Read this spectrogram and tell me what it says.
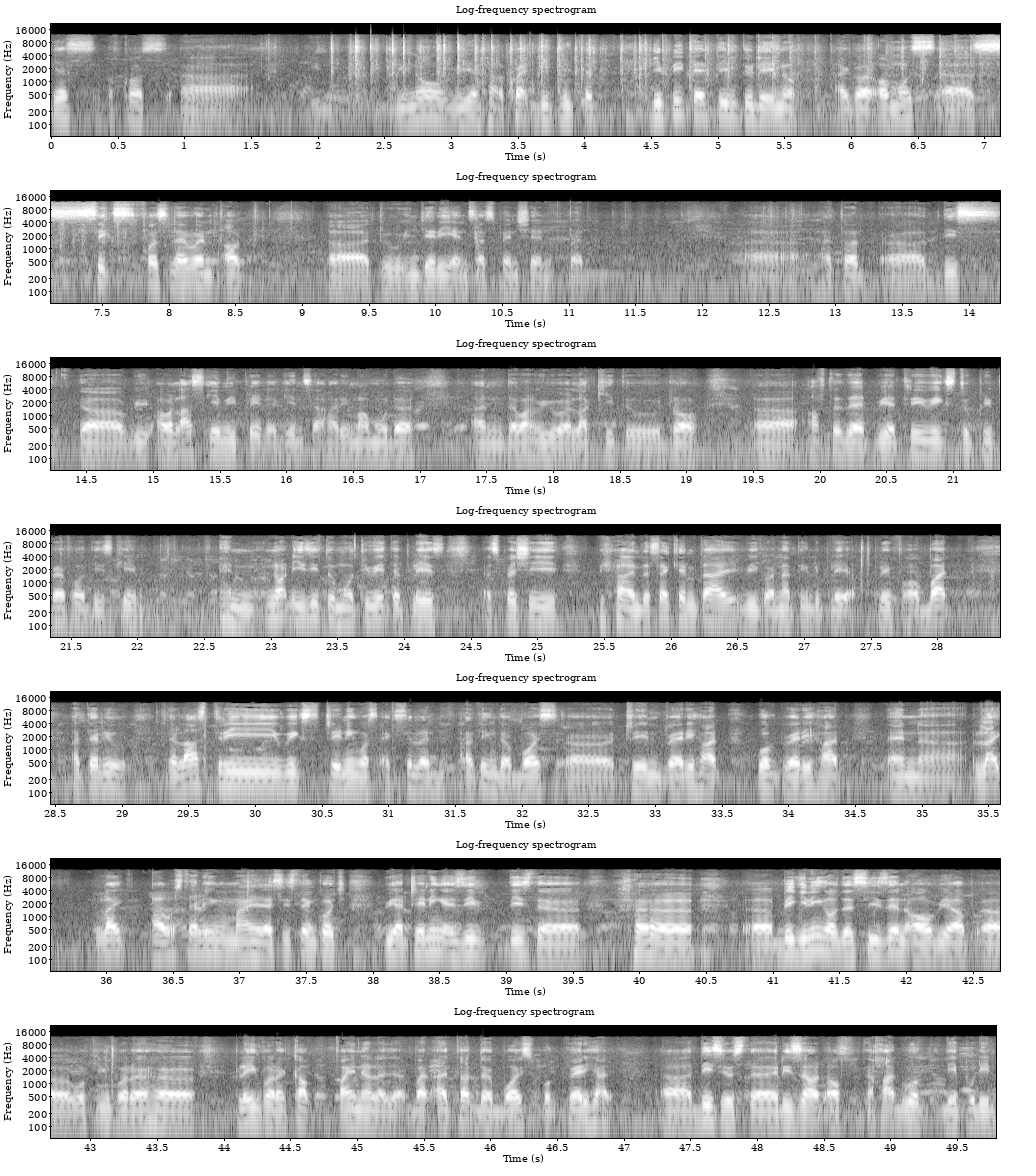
Yes, of course. Uh, know we are quite depleted, depleted team today. No, I got almost uh, six first eleven out uh, to injury and suspension. But uh, I thought uh, this uh, we, our last game we played against uh, Harimau Muda, and the one we were lucky to draw. after that, we had three weeks to prepare for this game, and not easy to motivate the players, especially behind the second tie. We got nothing to play play for. But I tell you, the last three weeks training was excellent. I think the boys uh, trained very hard, worked very hard, and uh, like like I was telling my assistant coach, we are training as if this the uh, uh, beginning of the season or we are uh, working for a playing for a cup final like that. But I thought the boys worked very hard. Uh, this is the result of the hard work they put in.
